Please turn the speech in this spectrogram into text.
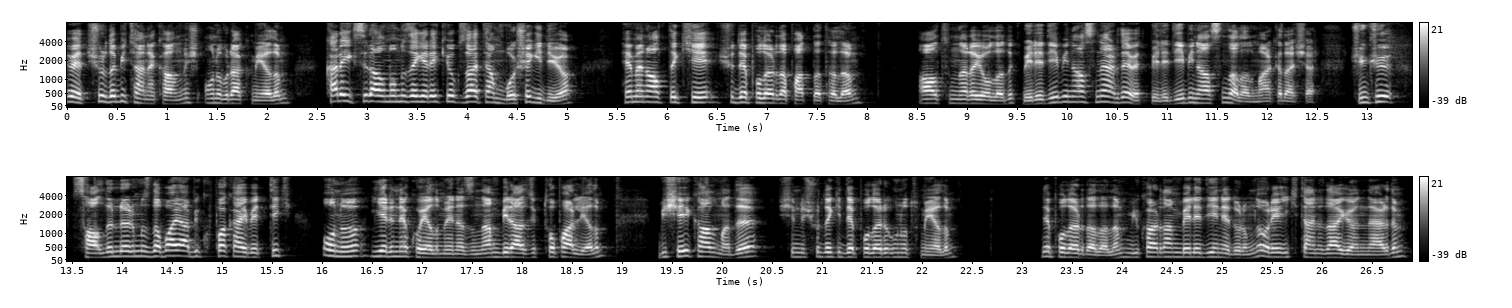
Evet şurada bir tane kalmış. Onu bırakmayalım. Kara iksir almamıza gerek yok. Zaten boşa gidiyor. Hemen alttaki şu depoları da patlatalım. Altınlara yolladık. Belediye binası nerede? Evet belediye binasını da alalım arkadaşlar. Çünkü saldırılarımızda baya bir kupa kaybettik. Onu yerine koyalım en azından. Birazcık toparlayalım. Bir şey kalmadı. Şimdi şuradaki depoları unutmayalım. Depoları da alalım. Yukarıdan belediye ne durumda? Oraya iki tane daha gönderdim.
